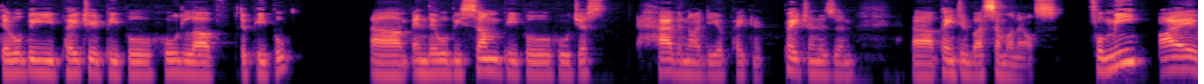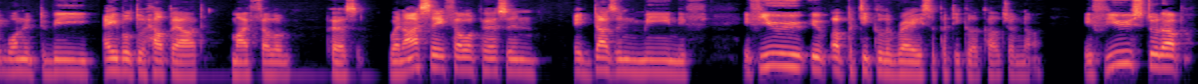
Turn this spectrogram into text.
There will be patriot people who would love the people. Um, and there will be some people who just have an idea of patron- patronism uh, painted by someone else. For me, I wanted to be able to help out my fellow person. When I say fellow person, it doesn't mean if if you if a particular race, a particular culture. No, if you stood up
